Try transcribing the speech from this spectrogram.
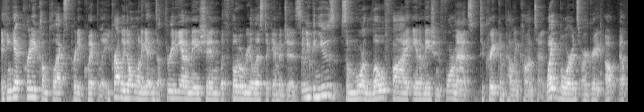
it can get pretty complex pretty quickly. You probably don't want to get into 3D animation with photorealistic images, but you can use some more lo-fi animation formats to create compelling content. Whiteboards are great. Oh, oh,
